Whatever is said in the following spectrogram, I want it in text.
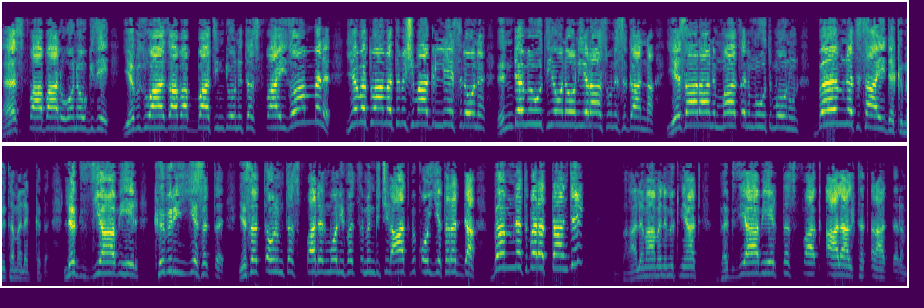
ተስፋ ባልሆነው ጊዜ የብዙ አሕዛብ አባት እንዲሆን ተስፋ ይዞ አመነ። የመቶ ዓመትም ሽማግሌ ስለሆነ እንደ ምውት የሆነውን የራሱን ሥጋና የሳራን ማፀን ምውት መሆኑን በእምነት ሳይደክም ተመለከተ። ለእግዚአብሔር ክብር እየሰጠ የሰጠውንም ተስፋ ደግሞ ሊፈጽም እንዲችል አጥብቆ እየተረዳ በእምነት በረታ እንጂ ባለማመን ምክንያት በእግዚአብሔር ተስፋ ቃል አልተጠራጠረም።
